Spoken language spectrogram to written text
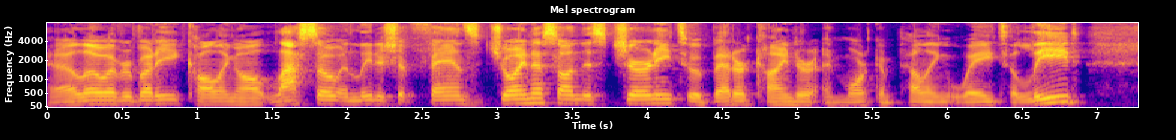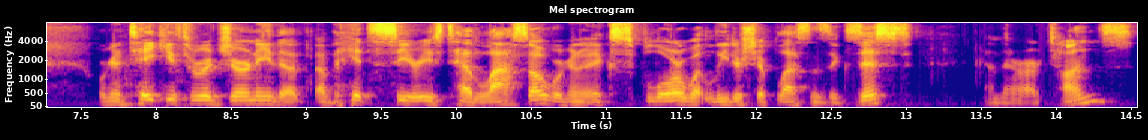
Hello, everybody. Calling all Lassoing Leadership fans. Join us on this journey to a better, kinder, and more compelling way to lead. We're going to take you through a journey that, of the hit series Ted Lasso. We're going to explore what leadership lessons exist, and there are tons.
